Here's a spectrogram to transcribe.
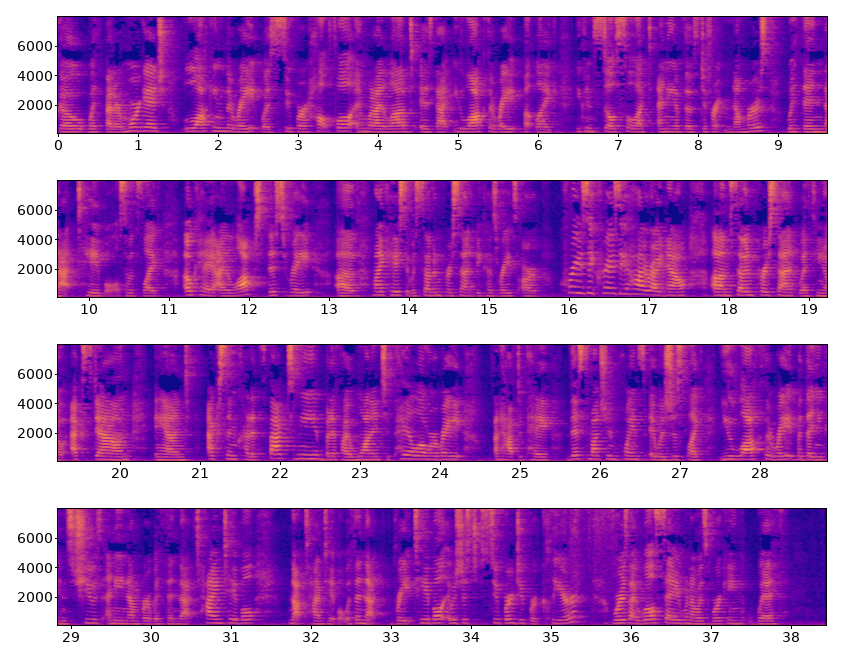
go with better mortgage, locking the rate was super helpful. And what I loved is that you lock the rate, but like you can still select any of those different numbers within that table. So it's like, okay, I locked this rate of, my case, it was 7% because rates are crazy, crazy high right now. Um, 7% with, you know, X down and X in credits back to me. But if I wanted to pay a lower rate, I'd have to pay this much in points. It was just like you lock the rate, but then you can choose any number within that timetable, not timetable, within that rate table. It was just super duper clear. Whereas I will say when I was working with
